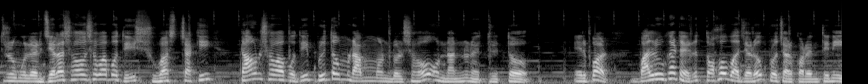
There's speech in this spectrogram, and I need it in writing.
তৃণমূলের জেলা সহসভাপতি সুভাষ চাকি, টাউন সভাপতি প্রীতম রাম মণ্ডল সহ অন্যান্য নেতৃত্ব। এরপর বালুরঘাটের তহবাজারও প্রচার করেন তিনি।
